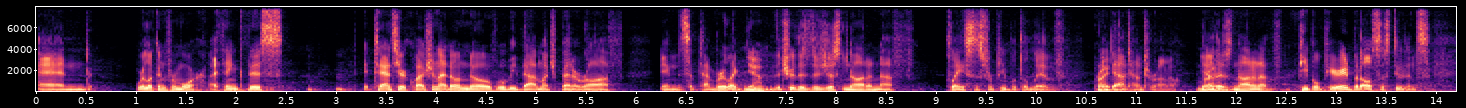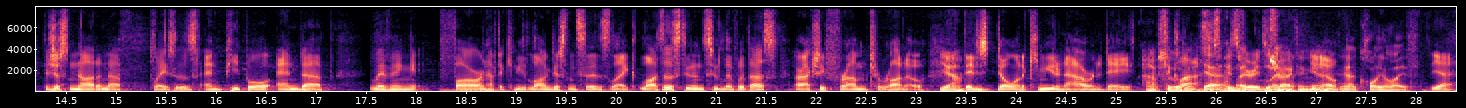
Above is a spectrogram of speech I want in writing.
and we're looking for more. I think this. To answer your question, I don't know if we'll be that much better off in September. Like Yeah. the truth is, there's just not enough places for people to live Right. in downtown Toronto. You know, Right. there's not enough people, period, but also students. There's just not enough places, and people end up living far and have to commute long distances. Like lots of the students who live with us are actually from Toronto. Yeah. They just don't want to commute an hour in a day Absolutely. to class. It's, Yeah, it's like- very like, distracting, you know? Yeah, quality of life. Yeah.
